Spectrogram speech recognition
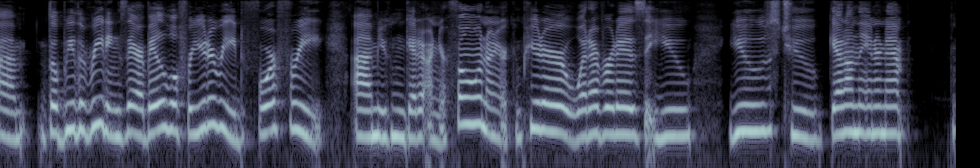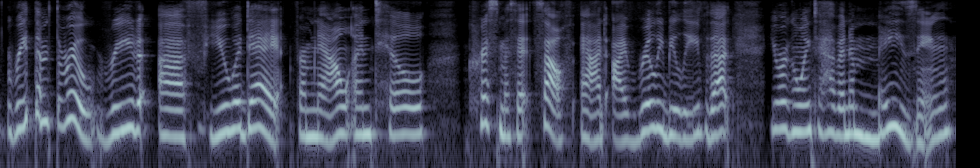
um, there'll be the readings there available for you to read for free. Um, you can get it on your phone, on your computer, whatever it is that you use to get on the internet. Read them through. Read a few a day from now until Christmas itself. And I really believe that you're going to have an amazing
